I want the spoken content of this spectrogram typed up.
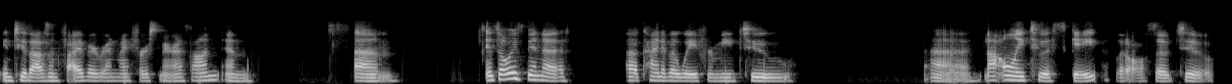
in 2005 I ran my first marathon and um it's always been a a kind of a way for me to uh not only to escape but also to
